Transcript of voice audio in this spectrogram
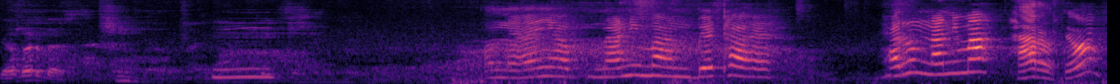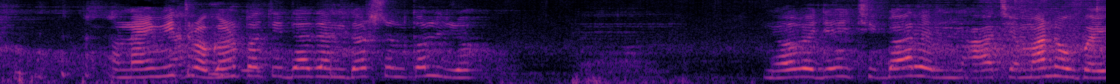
જબરદસ્ત. અને અહીંયા નાની માં બેઠા છે. સારું ને નાની માં? સારો છે હો. અને અહીં મિત્રો ગણપતિ દાદાને દર્શન કરી લ્યો. ને હવે જઈ છીએ બારે આ છે માનવભાઈ.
